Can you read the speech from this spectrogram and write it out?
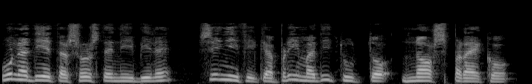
Una dieta sostenibile significa prima di tutto no spreco.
